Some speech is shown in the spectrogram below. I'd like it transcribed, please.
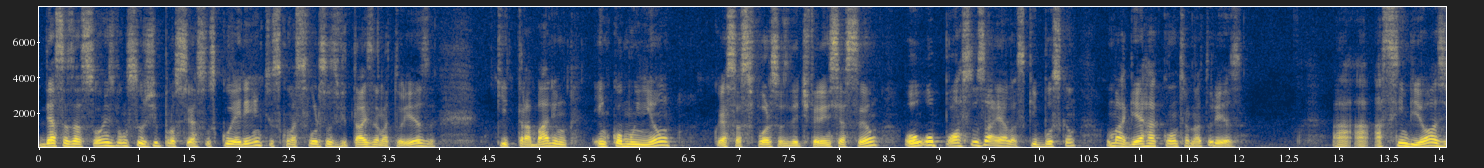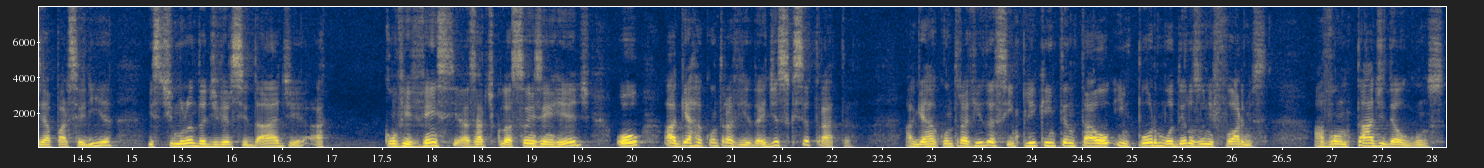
dessas ações vão surgir processos coerentes com as forças vitais da natureza, que trabalham em comunhão com essas forças de diferenciação ou opostos a elas, que buscam uma guerra contra a natureza. A, a, a simbiose e a parceria estimulando a diversidade, a convivência, as articulações em rede ou a guerra contra a vida. É disso que se trata. A guerra contra a vida se implica em tentar impor modelos uniformes, a vontade de alguns,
